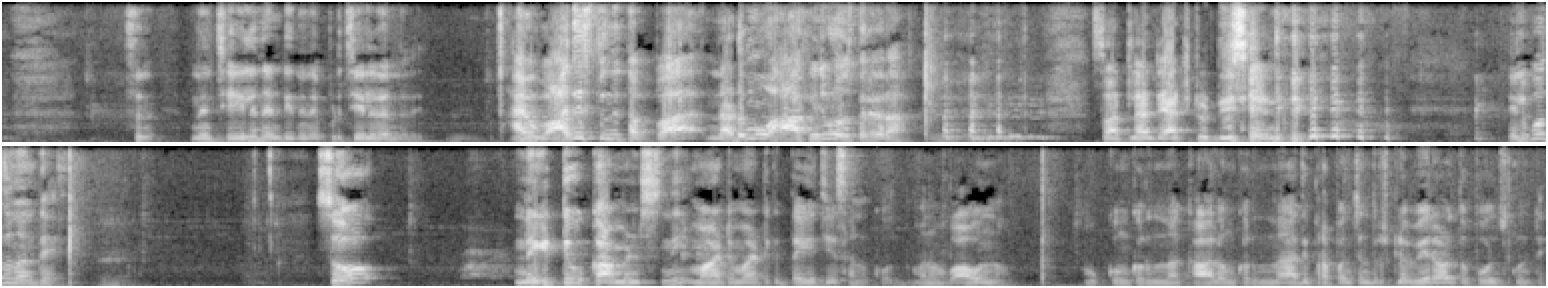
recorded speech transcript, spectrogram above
సో నేను చేయలేనండి నేను ఎప్పుడు చేయలేదు అన్నది. ఆమె వాదిస్తుంది తప్ప నడుము హాఫ్ ఇంచ్ కూడా వస్తలేదురా సో అట్లాంటి యాటిట్యూడ్ తీసేయండి. వెళ్ళిపోతుంది అంతే. సో నెగిటివ్ కామెంట్స్ని మాటి మాటికి దయచేసి అనుకోవద్దు. మనం బాగున్నాం. ముక్కు వంకరున్నా కాలు వంకరున్నా అది ప్రపంచం దృష్టిలో వేరే వాళ్ళతో పోల్చుకుంటే.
